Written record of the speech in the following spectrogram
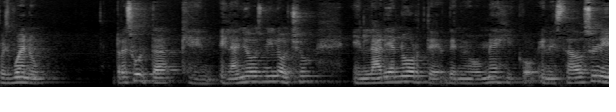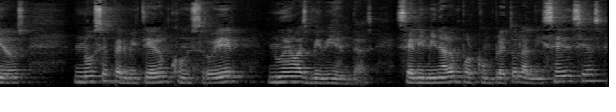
Pues bueno, resulta que en el año 2008, en el área norte de Nuevo México, en Estados Unidos, no se permitieron construir nuevas viviendas. Se eliminaron por completo las licencias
